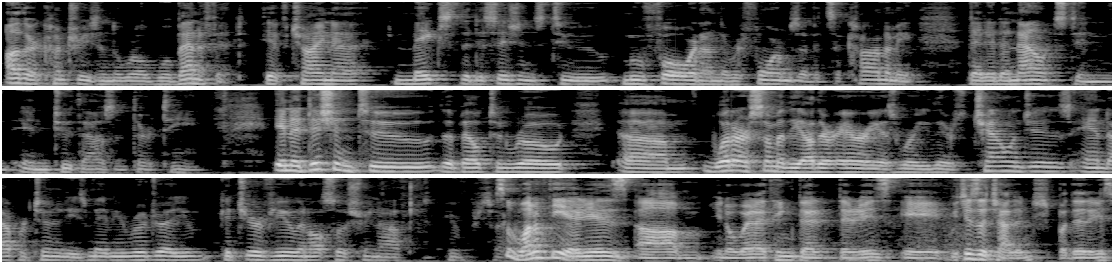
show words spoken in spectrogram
other countries in the world will benefit if China makes the decisions to move forward on the reforms of its economy that it announced in, in 2013. In addition to the Belt and Road, um, what are some of the other areas where there's challenges and opportunities? Maybe Rudra, you get your view, and also Srinath. So one of the areas, um, you know, where I think that there is a, which is a challenge, but there is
